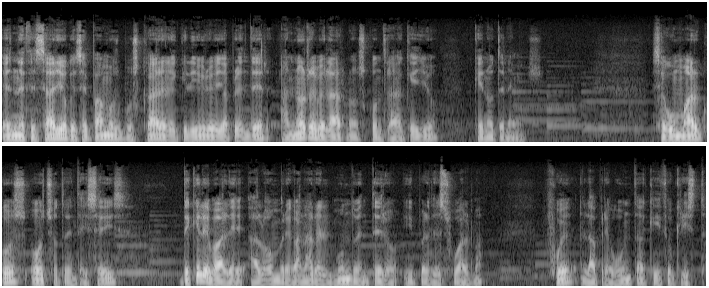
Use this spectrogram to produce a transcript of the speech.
Es necesario que sepamos buscar el equilibrio y aprender a no rebelarnos contra aquello que no tenemos. Según Marcos 8:36, ¿de qué le vale al hombre ganar el mundo entero y perder su alma? Fue la pregunta que hizo Cristo.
